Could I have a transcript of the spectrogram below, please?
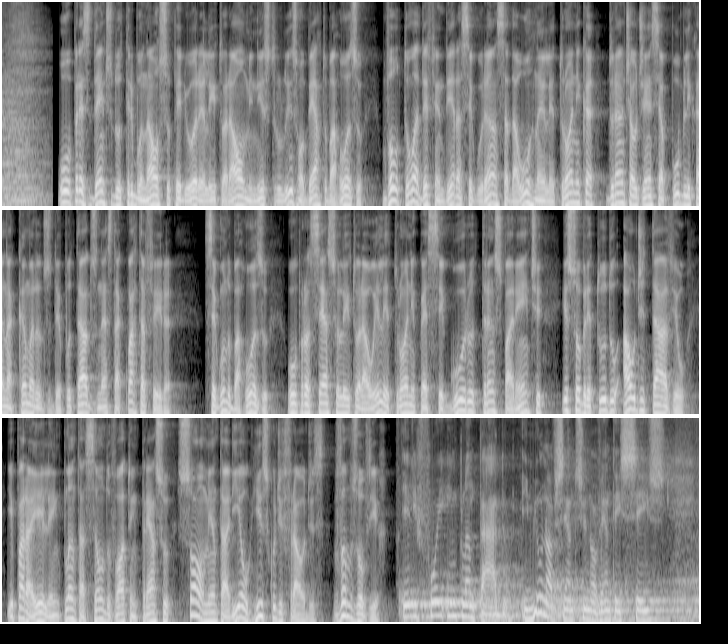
O presidente do Tribunal Superior Eleitoral, ministro Luiz Roberto Barroso, voltou a defender a segurança da urna eletrônica durante a audiência pública na Câmara dos Deputados nesta quarta-feira. Segundo Barroso, o processo eleitoral eletrônico é seguro, transparente e, sobretudo, auditável e para ele a implantação do voto impresso só aumentaria o risco de fraudes. Vamos ouvir. Ele foi implantado em 1996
